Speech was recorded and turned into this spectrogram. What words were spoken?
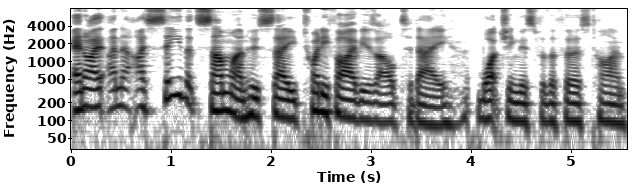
And I, and I see that someone who's, say, 25 years old today, watching this for the first time,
